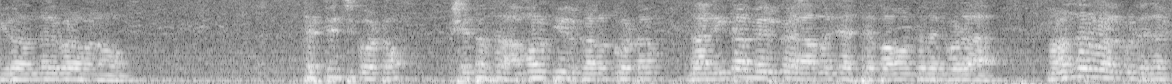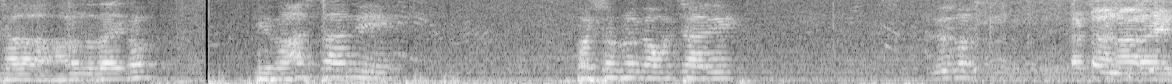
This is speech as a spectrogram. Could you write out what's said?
ఈరోజు అందరూ కూడా మనం చర్చించుకోవటం క్షేత్రస్థాయి అమలు తీరు కనుక్కోవటం దాన్ని ఇంకా మెరుగ్గా అమలు చేస్తే బాగుంటుందని కూడా మనందరూ కూడా అనుకుంటే చాలా ఆనందదాయకం. ఈ రాష్ట్రాన్ని పరిశుభ్రంగా ఉంచాలి. కట్టా నారాయణ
